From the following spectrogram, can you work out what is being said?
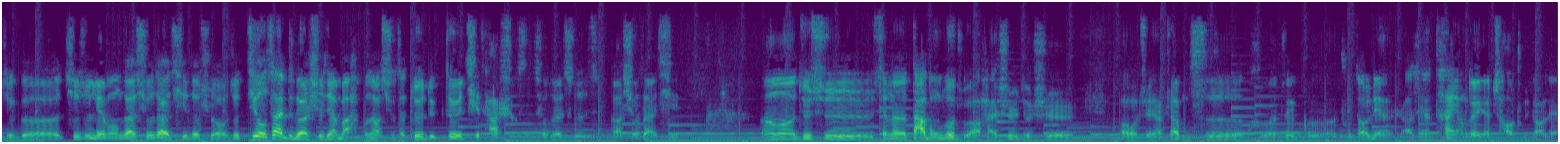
这个其实联盟在休赛期的时候，就季后赛这段时间吧，不能叫休赛，对对，对于其他十四球队是呃休赛期。那么就是现在的大动作主要还是就是包括像詹姆斯和这个主教练，然后现在太阳队也炒主教练，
